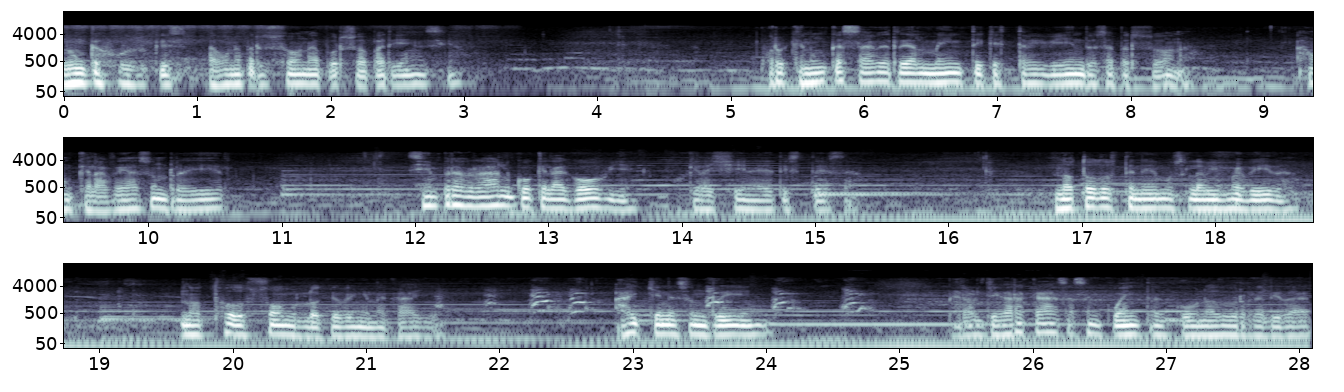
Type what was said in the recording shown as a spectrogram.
Nunca juzgues a una persona por su apariencia, porque nunca sabes realmente qué está viviendo esa persona. Aunque la veas sonreír, siempre habrá algo que la agobie o que la llene de tristeza. No todos tenemos la misma vida, no todos somos lo que ven en la calle. Hay quienes sonríen, pero al llegar a casa se encuentran con una dura realidad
